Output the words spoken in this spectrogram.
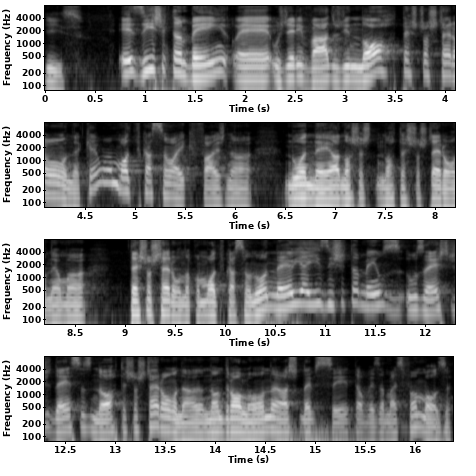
Isso. Existem também é, os derivados de nortestosterona, que é uma modificação aí que faz na, no anel. A nortestosterona é uma testosterona com modificação no anel, e aí existe também os, os estes dessas nortestosterona. Nandrolona, eu acho que deve ser talvez a mais famosa.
